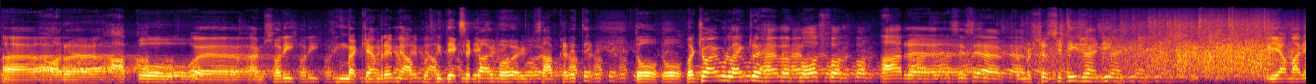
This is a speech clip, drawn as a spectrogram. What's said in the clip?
اور آپ کو آئی ایم سوری میں کیمرے میں آپ کو نہیں دیکھ سکا وہ صاحب کھڑے تھے تو بچوں I would like to have applause for our commercial city جو ہیں جی یہ ہماری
